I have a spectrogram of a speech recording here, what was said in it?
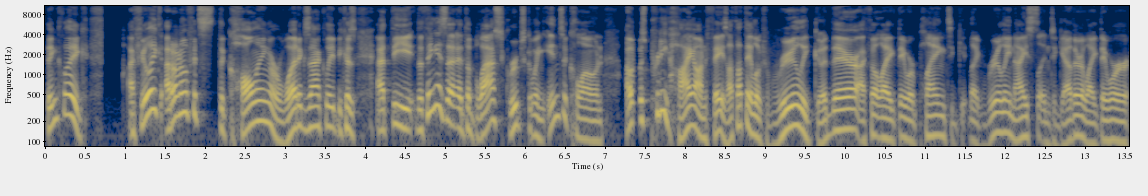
think like I feel like I don't know if it's the calling or what exactly because at the the thing is that at the blast groups going into Cologne, I was pretty high on FaZe. I thought they looked really good there. I felt like they were playing to get like really nice and together, like they were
